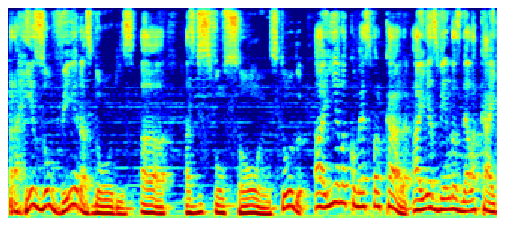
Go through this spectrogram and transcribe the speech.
para resolver as dores, a, as disfunções, tudo. Aí ela começa a falar, cara, aí as vendas dela caem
